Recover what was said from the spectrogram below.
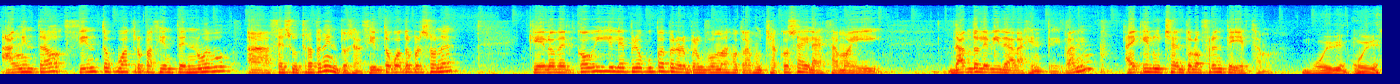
han entrado 104 pacientes nuevos a hacer sus tratamientos, o sea, 104 personas que lo del COVID le preocupa, pero le preocupa más otras muchas cosas y las estamos ahí dándole vida a la gente, ¿vale? Hay que luchar en todos los frentes y estamos. Muy bien, muy bien.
